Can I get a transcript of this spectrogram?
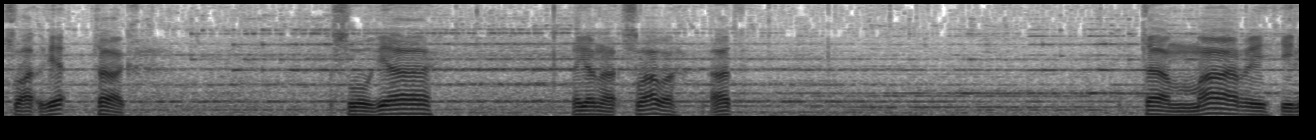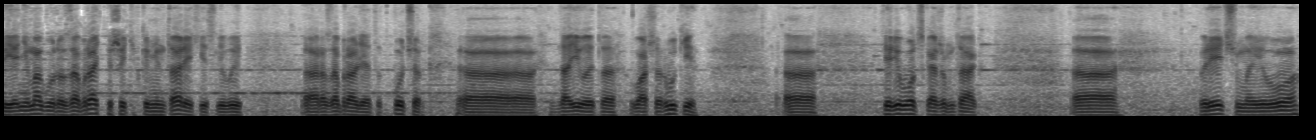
Славе... Так. Словя... Наверное, слава от Тамары. Или я не могу разобрать. Пишите в комментариях, если вы а, разобрали этот почерк. А, даю это в ваши руки. А, перевод, скажем так. Речь моего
